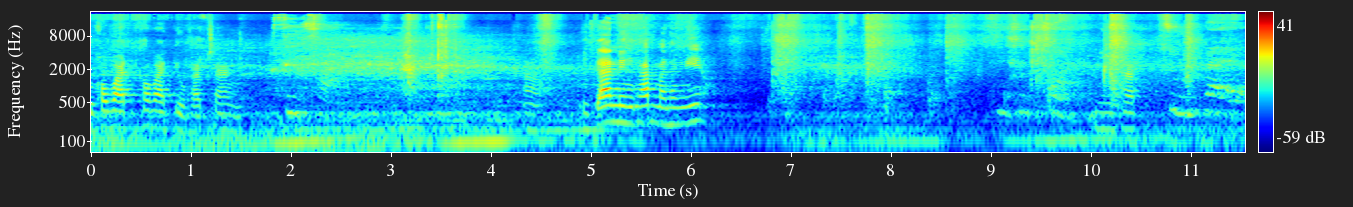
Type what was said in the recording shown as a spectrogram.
ดูเขาวัดเขาวัดอยู่ครับช่างสี่สามอ่าอีกด้านหนึ่งครับมาทางนี้สี่สิบสองนี่ครับสี่แปด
